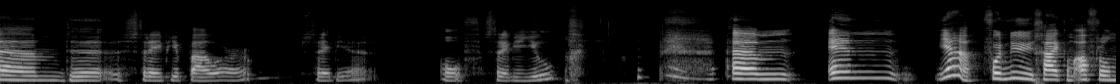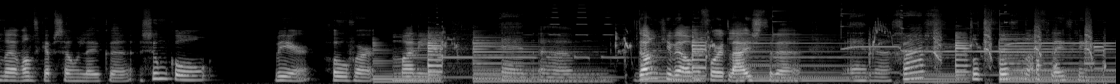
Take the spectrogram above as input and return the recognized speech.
Um, de streepje power streepje of streepje you. um, en ja, voor nu ga ik hem afronden, want ik heb zo'n leuke Zoom call weer over money. En um, dankjewel weer voor het luisteren. En uh, graag tot de volgende aflevering.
